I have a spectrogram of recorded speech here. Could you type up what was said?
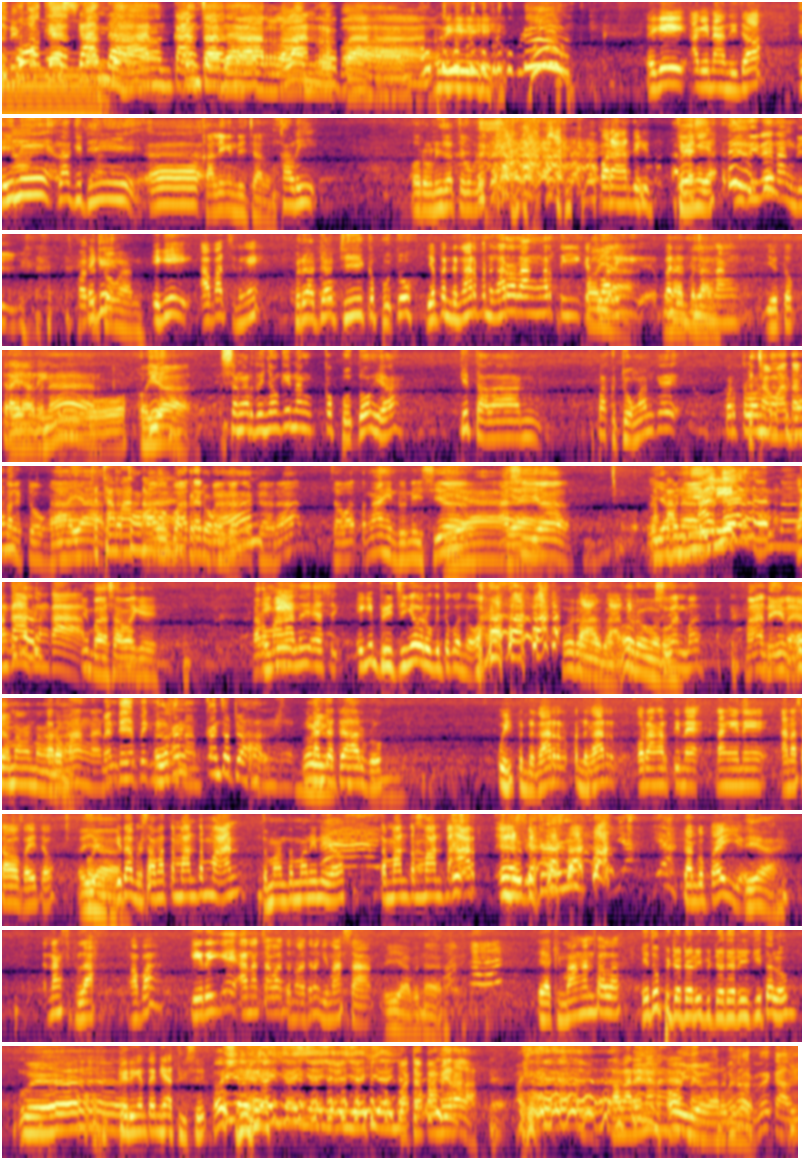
di podcast kandahan kancadar lan rebahan. Iki lagi nang ndi, Cok? Ini lagi di eh, Kali ngendi kali orang desa cukup Orang ngerti jenenge ya. Intine nang ndi? Pagedongan. Iki apa jenenge? berada di kebutuh Ya pendengar pendengar orang ngerti kecuali iya. pada Benar, bilang benar. nang YouTube trailer Iya, benar. itu. Oh iya. sengertinya ki nang kebutuh ya kita dalan Pagedongan ke pertelon Kecamatan Pagedongan. Ah ya, Kecamatan. Kabupaten Pagedongan. Banjarnegara, Jawa Tengah, Indonesia, Iya. Asia. Iya Lengkap. benar. Kali Benar, benar. lengkap lengkap. Ini bahasa apa ki? Karo Iki- mangan iki esik. Iki bridgingnya urung gitu kono. Pasar. orang orang. Suwen, Pak. Mangan deh lah Ya ya. mangan mangan. Karo mangan. Main kayak piknik Lah kan kan cadahar. Kan cadahar, Bro. Wih, pendengar, pendengar orang ngerti nek nang ini anak sawah bae, Cok. Iya. Kita bersama teman-teman, Teman-teman ini ya. teman-teman Pak Art. Ganggu bayi ya. Iya. Nang sebelah apa? Kiri ke anak sawah dan lagi masak. Iya benar. Ya gimana pala? Itu bidadari bidadari kita loh. Wah. Keringan teni adus Oh iya iya iya iya iya iya iya. iya. Pada kamera lah. Kamarnya nang. Oh iya. Bener dua kali.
